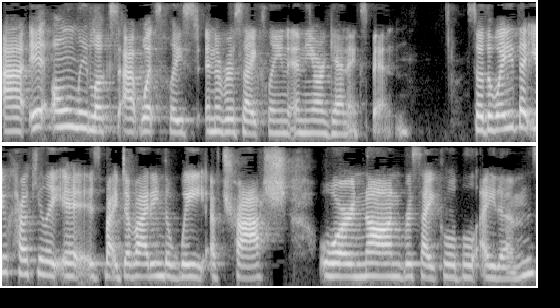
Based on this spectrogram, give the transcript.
Uh, it only looks at what's placed in the recycling and the organics bin. So the way that you calculate it is by dividing the weight of trash or non-recyclable items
